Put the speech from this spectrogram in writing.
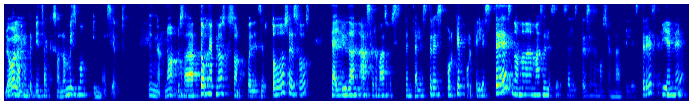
Luego la gente piensa que son lo mismo y no es cierto. No. Los adaptógenos, que son, pueden ser todos esos, te ayudan a ser más resistente al estrés. ¿Por qué? Porque el estrés no nada más es el estrés emocional. El estrés viene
